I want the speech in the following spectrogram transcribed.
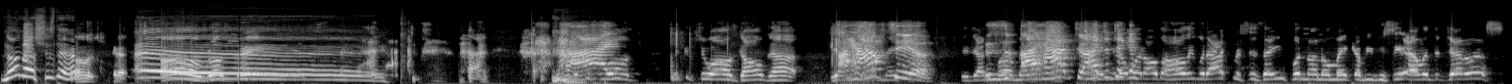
No, no, she's there. Oh, shit. Oh, hey! oh, Rose. Hi. Oh, look at you all dolled up. You I have to. makeup. Have to This is- I had to. I had Hey, to you take know a- what? All the Hollywood actresses they ain't putting on no makeup. Have you seen Ellen DeGeneres?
